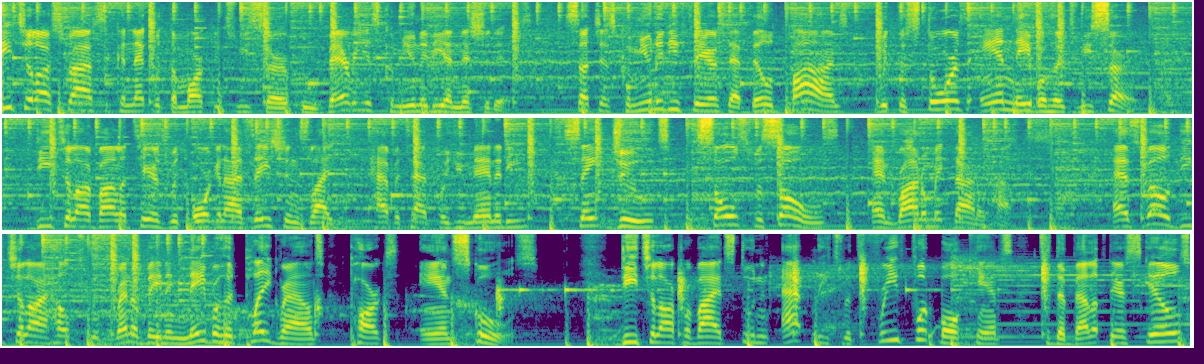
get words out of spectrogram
DTLR strives to connect with the markets we serve through various community initiatives, such as community fairs that build bonds with the stores and neighborhoods we serve. DTLR volunteers with organizations like Habitat for Humanity, St. Jude's, Soles4Souls, and Ronald McDonald House. As well, DTLR helps with renovating neighborhood playgrounds, parks, and schools. DTLR provides student athletes with free football camps to develop their skills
